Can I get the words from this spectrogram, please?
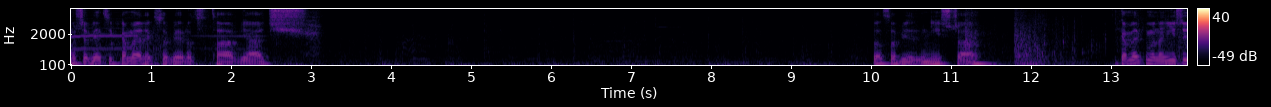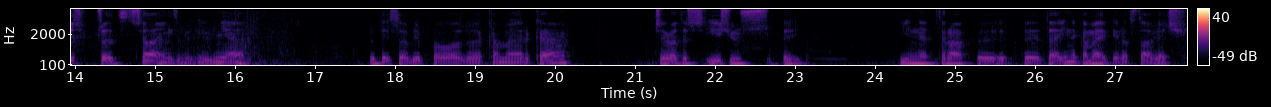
Muszę więcej kamerek sobie rozstawiać. To sobie zniszczę. Kamerki można niszczyć przed strzelając w, nie. Tutaj sobie położę kamerkę. Trzeba też iść już y, inne trapy, y, te inne kamerki rozstawiać.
